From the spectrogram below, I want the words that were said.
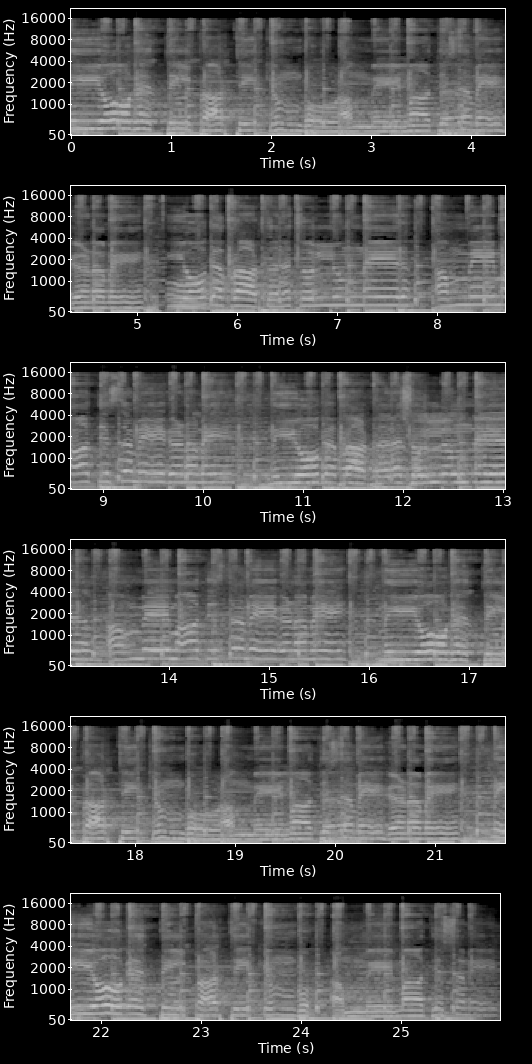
നിയോഗത്തിൽ പ്രാർത്ഥിക്കുമ്പോൾ അമ്മേ മാധ്യസ്ഥമേകണമേ. യോഗ പ്രാർത്ഥന ചൊല്ലും നേരം. അമ്മേ മാധ്യസ്ഥമേകണമേ. നിയോഗ പ്രാർത്ഥന ചൊല്ലും നേരം. അമ്മേ മാധ്യസ്ഥമേകണമേ. നിയോഗത്തിൽ പ്രാർത്ഥിക്കുമ്പോൾ അമ്മേ മാധ്യസ്ഥമേകണമേ. നിയോഗത്തിൽ പ്രാർത്ഥിക്കുമ്പോൾ അമ്മേ മാധ്യസ്ഥമേ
